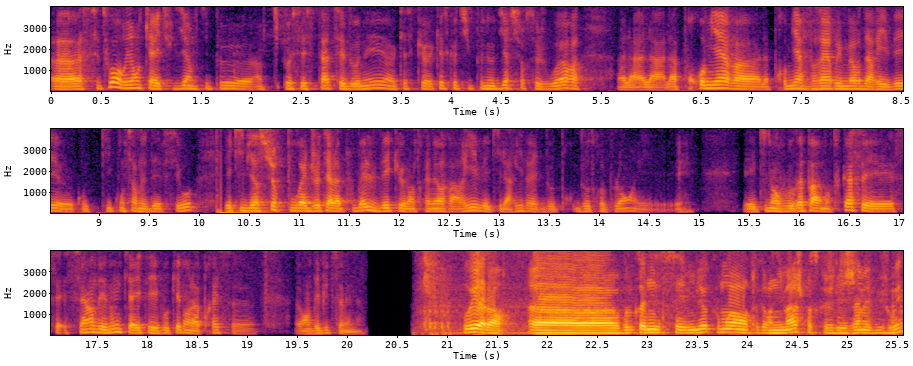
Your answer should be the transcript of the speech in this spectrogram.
Euh, c'est toi, Orient, qui a étudié un petit peu, euh, un petit peu ses stats, ses données. Qu'est-ce que, qu'est-ce que tu peux nous dire sur ce joueur la, première, la première vraie rumeur d'arrivée qui concerne le DFCO et qui, bien sûr, pourrait être jetée à la poubelle dès que l'entraîneur arrive et qu'il arrive avec d'autres, plans et, et, qui n'en voudrait pas. en tout cas, c'est, c'est un des noms qui a été évoqué dans la presse en début de semaine. Oui, alors, euh, vous le connaissez mieux que moi, en tout cas en image, parce que je ne l'ai jamais vu jouer.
